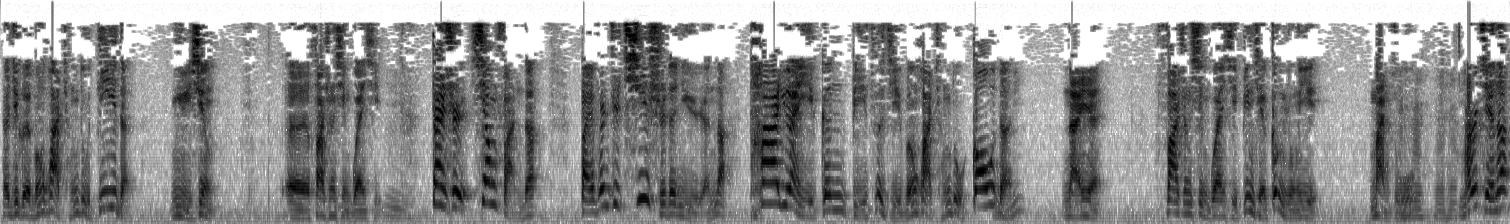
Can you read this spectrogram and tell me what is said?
呃这个文化程度低的女性。呃，发生性关系，嗯，但是相反的，百分之七十的女人呢，她愿意跟比自己文化程度高的男人发生性关系，并且更容易满足，而且呢，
